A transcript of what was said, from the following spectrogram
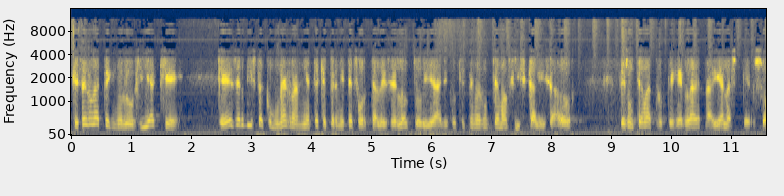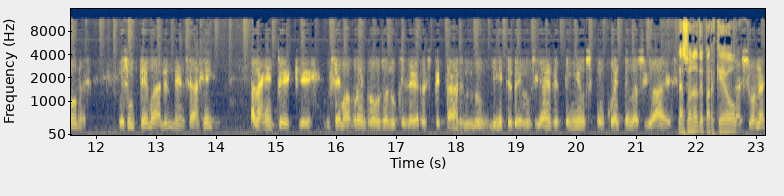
que esa es una tecnología que, que debe ser vista como una herramienta que permite fortalecer la autoridad. Yo creo que este no es un tema fiscalizador, este es un tema de proteger la, la vida de las personas, es un tema de darle el mensaje a la gente de que el semáforo en rojo es algo que se debe respetar, los límites de velocidad deben ser tenidos en cuenta en las ciudades, Las zonas de parqueo las zonas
